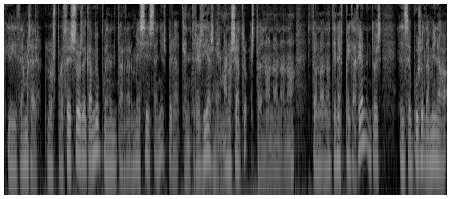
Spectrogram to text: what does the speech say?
que dice, vamos a ver, los procesos de cambio pueden tardar meses, años, pero que en tres días mi hermano sea otro, esto no, no, no, no, esto no, no tiene explicación. Entonces él se puso también a,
